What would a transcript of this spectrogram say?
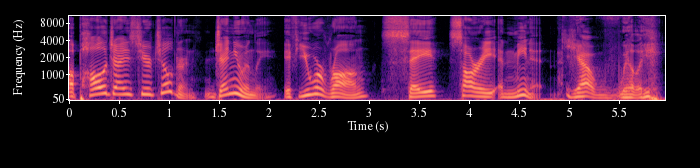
Apologize to your children genuinely. If you were wrong, say sorry and mean it. Yeah, Willie.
